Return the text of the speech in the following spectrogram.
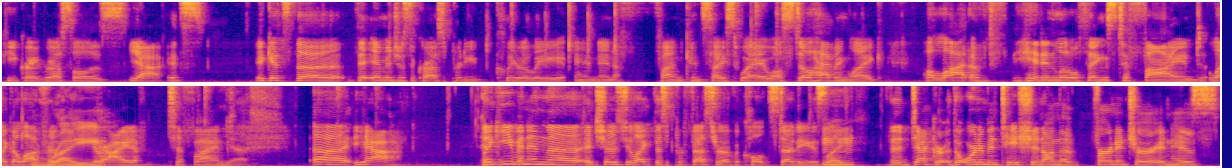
P. Craig Russell is yeah, it's it gets the the images across pretty clearly and in a fun, concise way while still having like a lot of hidden little things to find, like a lot for Right. your eye to, to find. Yes. Uh, yeah. Like even in the, it shows you like this professor of occult studies, like the decor, the ornamentation on the furniture in his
